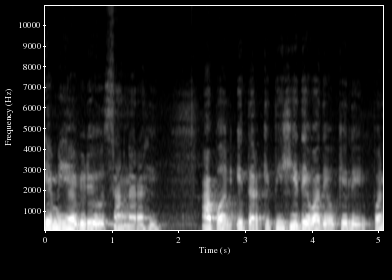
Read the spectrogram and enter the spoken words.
हे मी या व्हिडिओत सांगणार आहे. आपण इतर कितीही देवादेव केले पण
